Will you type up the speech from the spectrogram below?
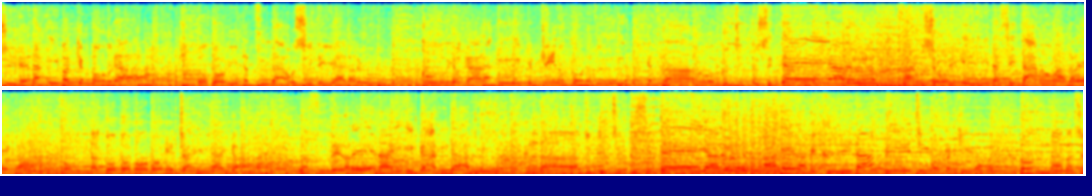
知れない化け物が人と似た面をしてやがる。この世から一匹残らず奴らを駆逐してやる。最初に言い出したのは誰か。そんなこと覚えちゃいないが忘れられない怒りがある。必ず駆逐してやる。あ選びくいた道の先はどんな場所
